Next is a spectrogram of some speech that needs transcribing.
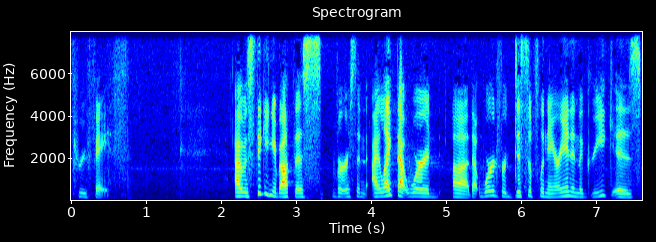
through faith. I was thinking about this verse, and I like that word. Uh, that word for disciplinarian in the Greek is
